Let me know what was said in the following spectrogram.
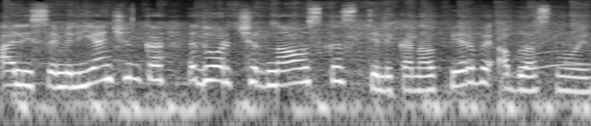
Алиса Мельянченко, Эдуард Чернаускас, телеканал «Первый областной».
